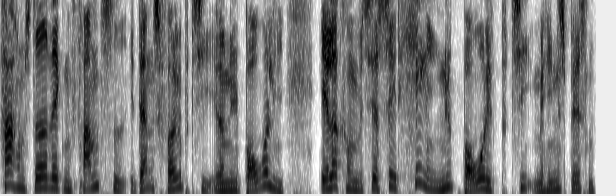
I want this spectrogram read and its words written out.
Har hun stadigvæk en fremtid i Dansk Folkeparti eller Nye Borgerlige? Eller kommer vi til at se et helt nyt borgerligt parti med hendes spidsen?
